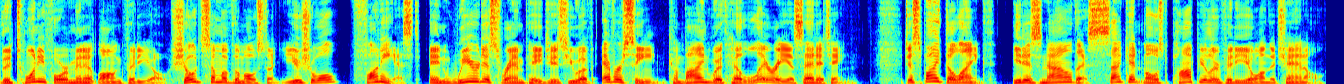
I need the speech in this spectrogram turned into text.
The 24 minute long video showed some of the most unusual, funniest, and weirdest rampages you have ever seen combined with hilarious editing. Despite the length, it is now the second most popular video on the channel,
